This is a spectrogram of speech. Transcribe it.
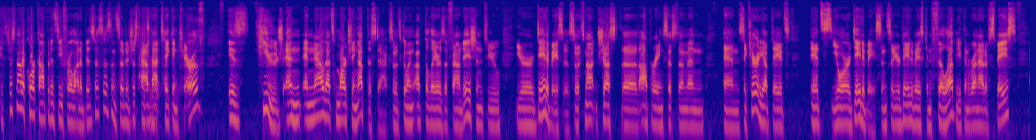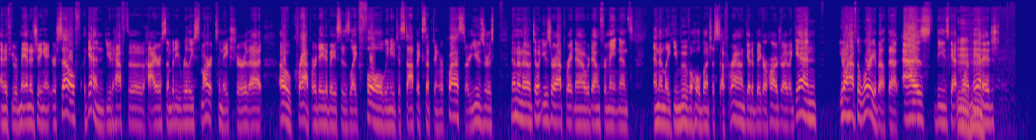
it's just not a core competency for a lot of businesses and so to just have that taken care of is huge and and now that's marching up the stack so it's going up the layers of foundation to your databases so it's not just the, the operating system and and security updates it's your database. And so your database can fill up, you can run out of space. And if you were managing it yourself, again, you'd have to hire somebody really smart to make sure that, oh crap, our database is like full. We need to stop accepting requests. Our users, no, no, no, don't use our app right now. We're down for maintenance. And then like you move a whole bunch of stuff around, get a bigger hard drive again. You don't have to worry about that. As these get mm-hmm. more managed,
